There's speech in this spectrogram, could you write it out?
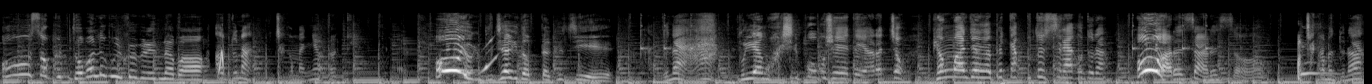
어 선크림 더 바르고 올 걸 그랬나봐. 아 누나 잠깐만요. 이렇게. 어 여기 무지하게 덥다 그치? 아, 누나 분량 확실히 뽑으셔야 돼요. 알았죠? 병만장 옆에 딱 붙어 쓰라고 누나. 어 알았어 알았어. 잠깐 잠깐만 누나.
